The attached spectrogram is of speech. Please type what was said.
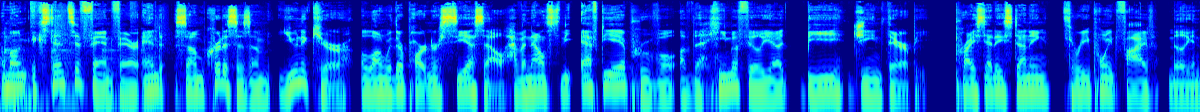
Among extensive fanfare and some criticism, uniQure, along with their partner CSL, have announced the FDA approval of the hemophilia B gene therapy, priced at a stunning $3.5 million.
